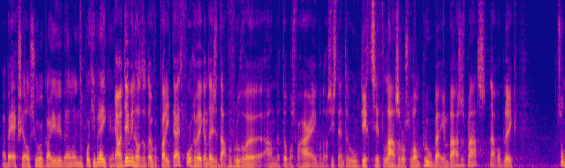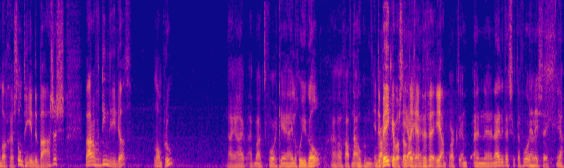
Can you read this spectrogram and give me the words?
Maar bij Excelsior kan je wel een potje breken. Ja, maar Damien had het over kwaliteit. Vorige week aan deze tafel vroegen we aan Thomas Verhaar, een van de assistenten, hoe dicht zit Lazarus Lamproe bij een basisplaats. Nou, wat bleek? Zondag stond hij in de basis. Waarom verdiende hij dat, Lamproe? Nou ja, hij, maakte vorige keer een hele goede goal. Hij gaf nou ook een In de beker was dat ja, tegen MPV, ja. Een en, uh, nee, de wedstrijd daarvoor. NEC. Ja.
